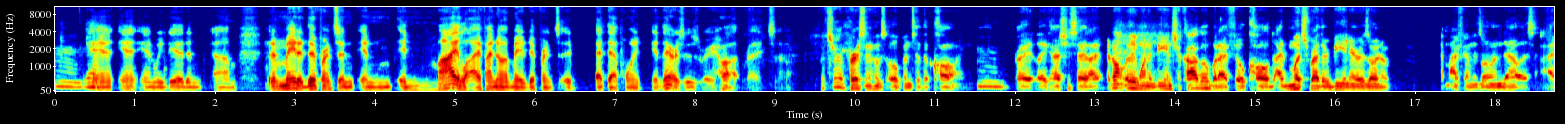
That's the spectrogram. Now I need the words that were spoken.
Mm. yeah and, and and we did and um and it made a difference in in in my life i know it made a difference at, at that point in theirs it was very hot right so But you're a person who's open to the calling, Mm. right? Like how she said, I, I don't really want to be in Chicago, but I feel called. I'd much rather be in Arizona. My family's all in Dallas, I,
